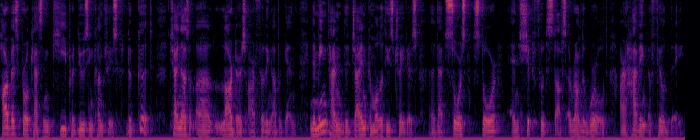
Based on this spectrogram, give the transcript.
Harvest forecasts in key producing countries look good. China's uh, larders are filling up again. In the meantime, the giant commodities traders uh, that source, store, and ship foodstuffs around the world are having a field day.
